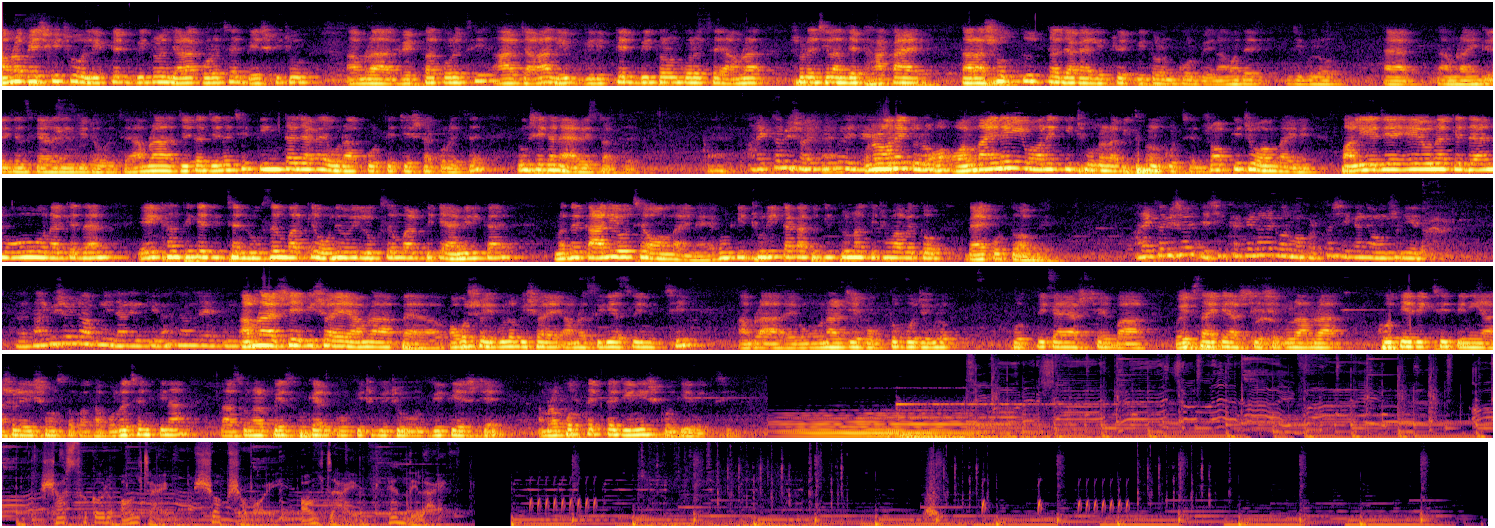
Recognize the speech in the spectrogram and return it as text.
আমরা বেশ কিছু লিফটেড বিতরণ যারা করেছেন, বেশ কিছু আমরা গ্রেফতার করেছি। আর যারা লিফটেড বিতরণ করেছে, আমরা শুনেছিলাম যে ঢাকায় তারা সত্তরটা জায়গায় লিফলেট বিতরণ করবেন। আমাদের যেগুলো আমরা ইন্টেলিজেন্স গ্যাদারিং যেটা হয়েছে। আমরা যেটা জেনেছি, তিনটা জায়গায় ওরা করতে চেষ্টা করেছে এবং সেখানে অ্যারেস্ট আছে। হ্যাঁ। আরেকটা বিষয় কিন্তু এই যে- ওনারা অনেক অনলাইনেই অনেক কিছু ওনারা বিতরণ করছেন সবকিছু অনলাইনে। পালিয়ে যে এ ওনাকে দেন ও ওনাকে দেন এইখান থেকে দিচ্ছেন লুক্সেমবার্গকে উনি ওই লুক্সেমবার্গ থেকে আমেরিকায়। ওনাদের কাজই হচ্ছে অনলাইনে। এখন কি চুরির টাকা তো কিছু না কিছু ভাবে তো ব্যয় করতে হবে। আরেকটা বিষয় যে শিক্ষা কেন্দ্রের কর্মকর্তা সেখানে অংশ আহ, তার বিষয়টা আপনি জানেন কিনা? জানলে আমরা সেই বিষয়ে আমরা অবশ্যই এগুলো বিষয়ে আমরা সিরিয়াসলি নিচ্ছি। আমরা এবং ওনার যে বক্তব্য যেগুলো পত্রিকায় আসছে বা ওয়েবসাইটে আসছে, সেগুলো আমরা খতিয়ে দেখছি, তিনি আসলে এই সমস্ত কথা বলেছেন কিনা। প্লাস ওনার ফেসবুকের কিছু কিছু উদ্ধৃতি এসছে। আমরা প্রত্যেকটা জিনিস খতিয়ে দেখছি। স্বাস্থ্যকর অল টাইম সব সময় অল টাইম হেলদি লাইফ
